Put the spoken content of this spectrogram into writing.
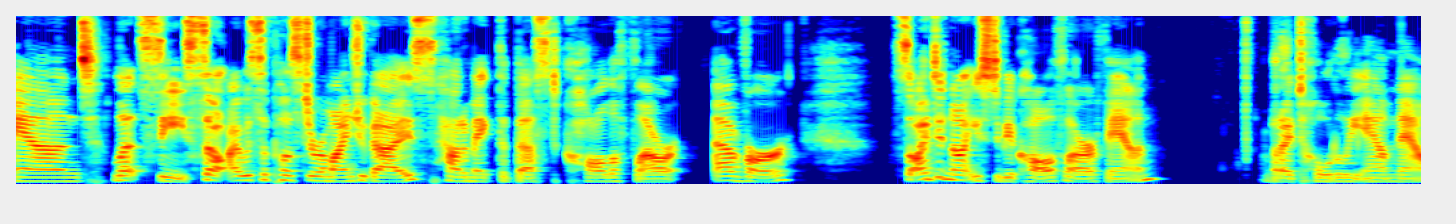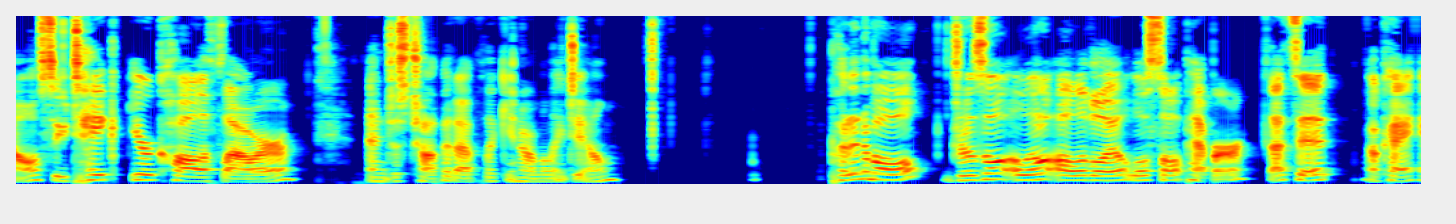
And let's see. So, I was supposed to remind you guys how to make the best cauliflower ever. So I did not used to be a cauliflower fan, but I totally am now. So you take your cauliflower and just chop it up like you normally do. Put it in a bowl, drizzle a little olive oil, a little salt, pepper. That's it. Okay.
